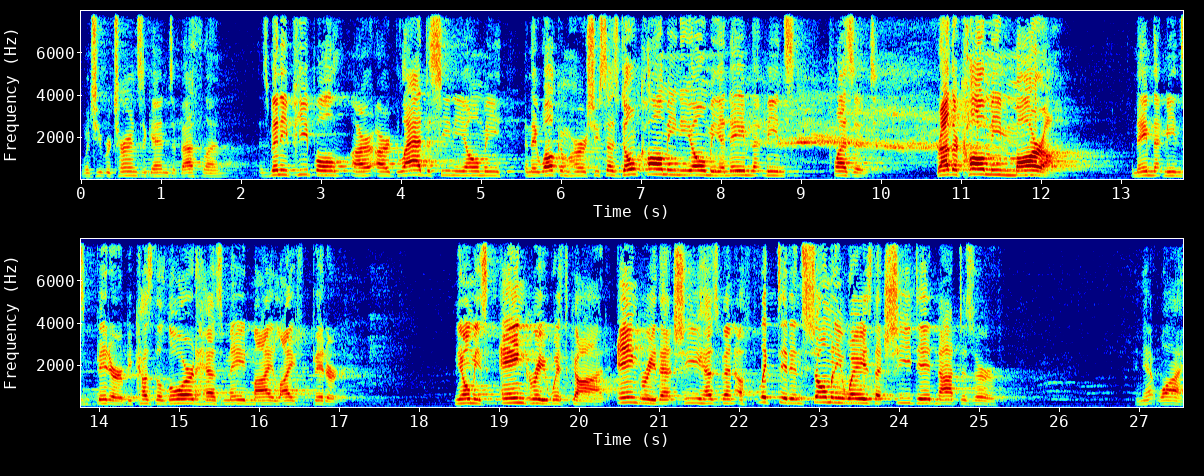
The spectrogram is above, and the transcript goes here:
When she returns again to Bethlehem, as many people are, are glad to see Naomi and they welcome her, she says, Don't call me Naomi, a name that means pleasant. Rather, call me Mara a name that means bitter, because the Lord has made my life bitter. Naomi's angry with God, angry that she has been afflicted in so many ways that she did not deserve. And yet, why?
